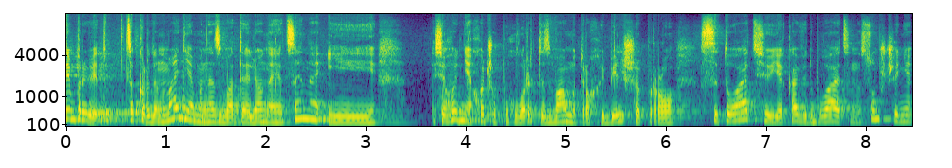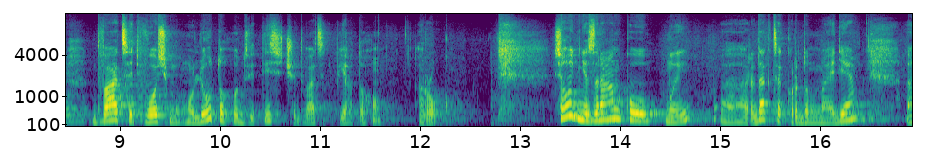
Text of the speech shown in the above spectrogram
Всім привіт! Це Кордон Медіа. Мене звати Альона Яцина, і сьогодні я хочу поговорити з вами трохи більше про ситуацію, яка відбувається на Сумщині 28 лютого 2025 року. Сьогодні зранку ми, е, редакція Кордон Медіа, е,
